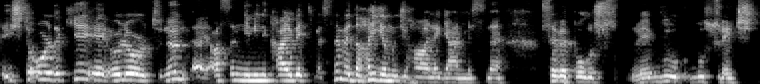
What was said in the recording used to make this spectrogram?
e, işte oradaki e, ölü örtünün e, aslında nemini kaybetmesine ve daha yanıcı hale gelmesine sebep olur e, bu, bu süreç.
